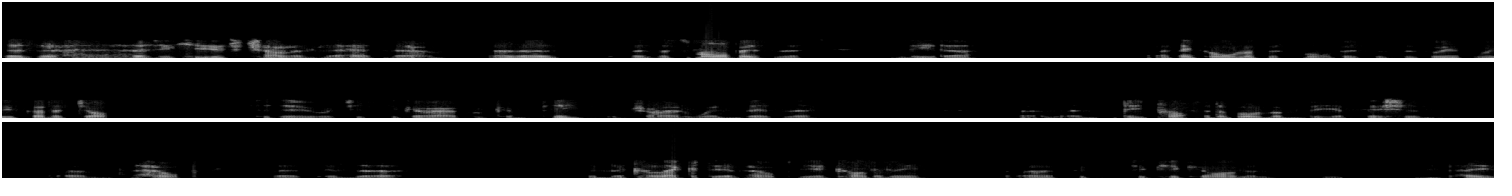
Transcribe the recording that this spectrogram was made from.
there's a there's a huge challenge ahead now. And as as a small business leader, I think all of the small businesses we've we've got a job to do, which is to go out and compete and try and win business and, and be profitable and be efficient and help in the in the collective, help the economy uh, to, to kick on and, and, pay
